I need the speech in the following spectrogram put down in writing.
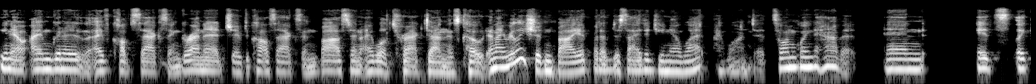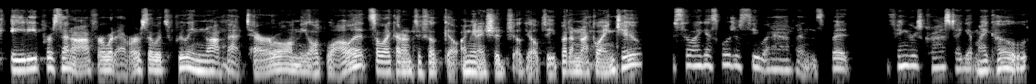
you know, I'm going to, I've called Saks in Greenwich. I have to call Saks in Boston. I will track down this coat. And I really shouldn't buy it, but I've decided, you know what? I want it. So I'm going to have it. And it's like 80% off or whatever. So it's really not that terrible on the old wallet. So like I don't have to feel guilt. I mean, I should feel guilty, but I'm not going to. So I guess we'll just see what happens. But fingers crossed I get my coat.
